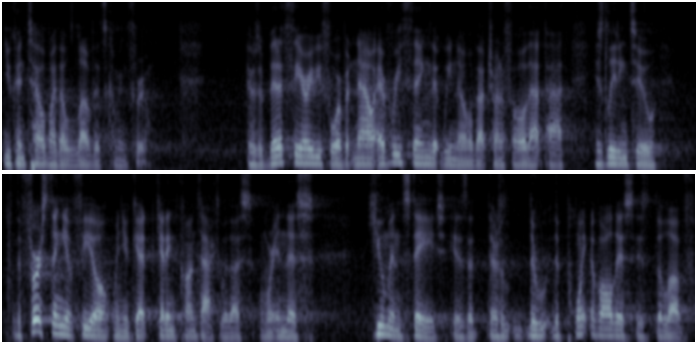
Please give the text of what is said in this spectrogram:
you can tell by the love that's coming through. There was a bit of theory before, but now everything that we know about trying to follow that path is leading to the first thing you feel when you get, get in contact with us, when we're in this human stage, is that there's the, the point of all this is the love.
